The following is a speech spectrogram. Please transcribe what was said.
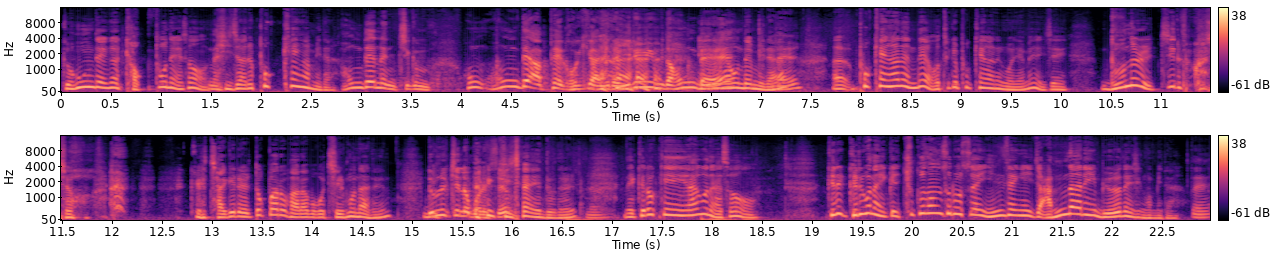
그 홍대가 격분해서 네. 기자를 폭행합니다. 홍대는 지금 홍, 홍대 앞에 거기가 아니라 이름입니다. 홍대. 홍대입니다. 네. 아, 폭행하는데 어떻게 폭행하는 거냐면 이제 눈을 찌른 거죠. 그 자기를 똑바로 바라보고 질문하는 눈을 찔러버렸어요. 기자의 눈을. 네. 네, 그렇게 하고 나서 그리- 그리고 나니까 축구 선수로서의 인생이 이제 앞날이 묘연해진 겁니다. 네.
